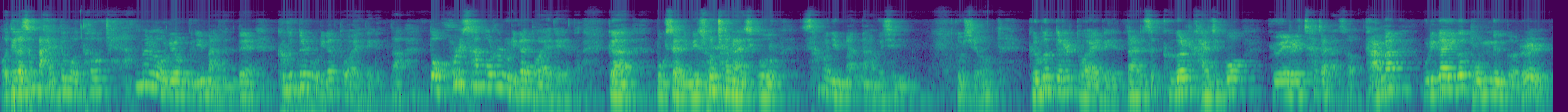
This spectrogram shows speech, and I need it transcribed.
어디 가서 말도 못하고 정말 어려운 분이 많은데 그분들을 우리가 도와야 되겠다. 또 홀사모를 우리가 도와야 되겠다. 그러니까 목사님이 소천하시고 사모님만 남으신 곳이요. 그분들을 도와야 되겠다. 그래서 그걸 가지고 교회를 찾아가서 다만 우리가 이거 돕는 거를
